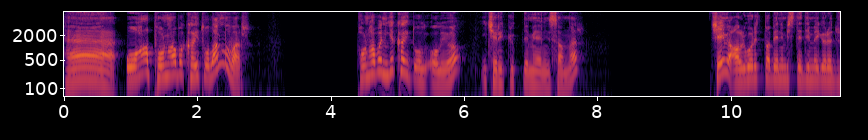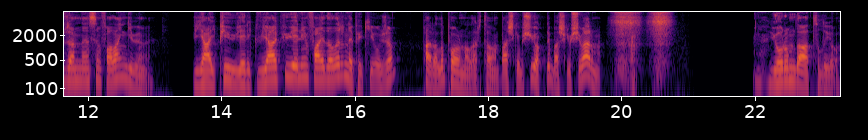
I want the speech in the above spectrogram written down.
He. Oha Pornhub'a kayıt olan mı var? Pornhub'a niye kayıt ol- oluyor? İçerik yüklemeyen insanlar. Şey mi algoritma benim istediğime göre düzenlensin falan gibi mi? VIP üyelik. VIP üyeliğin faydaları ne peki hocam? Paralı pornolar. Tamam. Başka bir şey yok değil mi? Başka bir şey var mı? Yorum dağıtılıyor.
